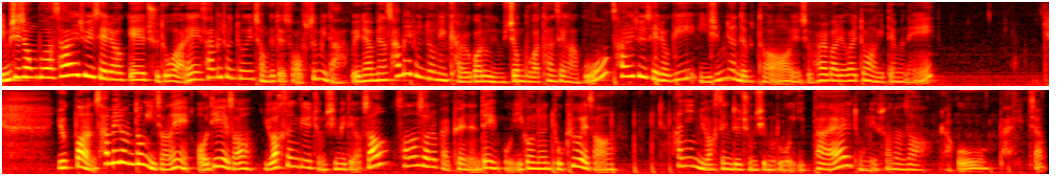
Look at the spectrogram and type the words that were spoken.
임시정부와 사회주의 세력의 주도 아래 3.1운동이 전개될 수 없습니다. 왜냐하면 3.1운동의 결과로 임시정부가 탄생하고 사회주의 세력이 20년대부터 이제 활발히 활동하기 때문에 6번 3.1운동 이전에 어디에서 유학생들이 중심이 되어서 선언서를 발표했는데 뭐 이거는 도쿄에서 한인 유학생들 중심으로 28 독립선언서라고 봐야겠죠.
